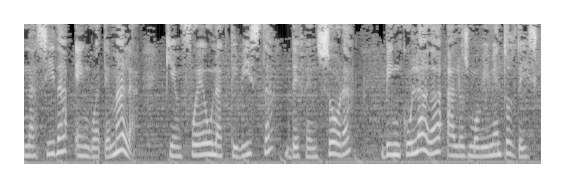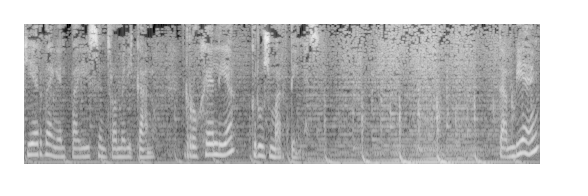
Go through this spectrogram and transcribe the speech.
nacida en Guatemala, quien fue una activista, defensora, vinculada a los movimientos de izquierda en el país centroamericano, Rogelia Cruz Martínez. También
